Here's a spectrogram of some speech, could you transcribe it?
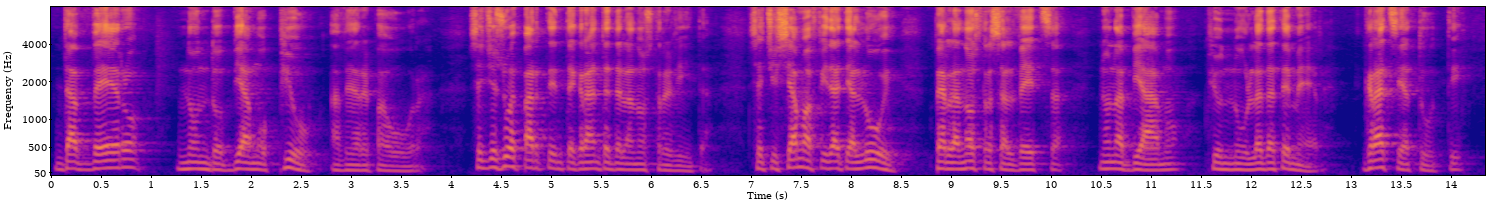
davvero non dobbiamo più avere paura. Se Gesù è parte integrante della nostra vita, se ci siamo affidati a Lui per la nostra salvezza, non abbiamo più nulla da temere. Grazie a tutti,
